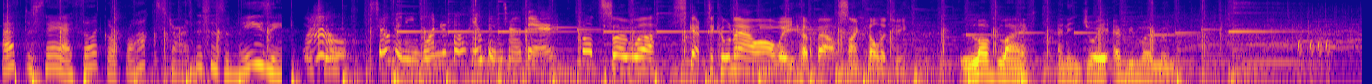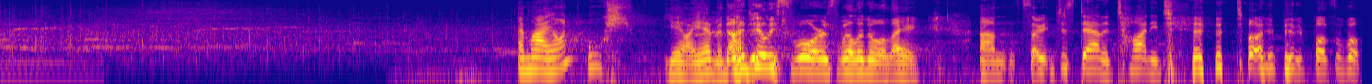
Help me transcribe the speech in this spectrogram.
I have to say, I feel like a rock star. This is amazing. Wow, so many wonderful humans out there. Not so uh, skeptical now, are we, about psychology? Love life and enjoy every moment. Am I on? Oh, sh- yeah, I am, and I nearly swore as well and all, eh? Um, so just down a tiny, tiny bit if possible.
